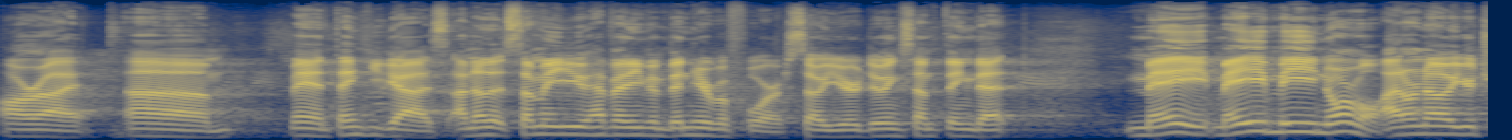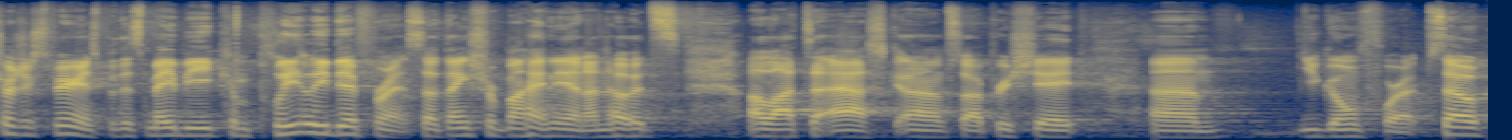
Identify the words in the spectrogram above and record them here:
All right. Um, man, thank you guys. I know that some of you haven't even been here before, so you're doing something that may, may be normal. I don't know your church experience, but this may be completely different. So thanks for buying in. I know it's a lot to ask, um, so I appreciate um, you going for it. So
